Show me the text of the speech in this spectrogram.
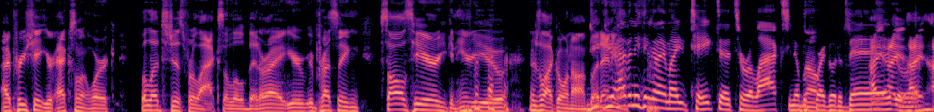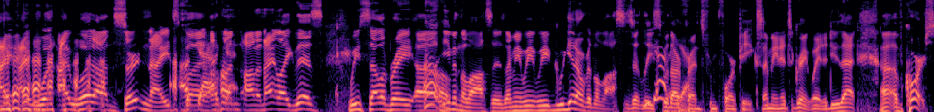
I appreciate your excellent work. But let's just relax a little bit. All right, you're impressing. Saul's here. He can hear you. There's a lot going on. Do, But do you anyway. have anything that I might take to, to relax, you know, before No. I go to bed? I, I, or- I, I, I would I would on certain nights, but Okay, okay. On, on a night like this, we celebrate uh, Oh. even the losses. I mean, we, we we get over the losses at least with it, our yeah. friends from Four Peaks. I mean, it's a great way to do that. Uh, of course,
